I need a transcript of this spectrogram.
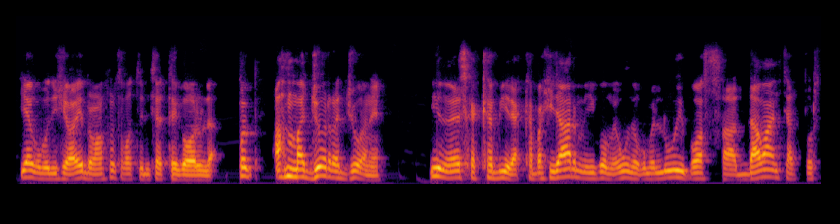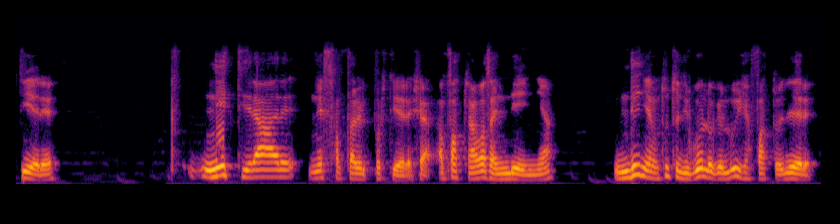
Jacopo diceva Ebram ha fatto 27 gol poi ha maggior ragione. Io non riesco a capire a capacitarmi di come uno come lui possa davanti al portiere né tirare né saltare il portiere. Cioè ha fatto una cosa indegna indegna soprattutto di quello che lui ci ha fatto vedere.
